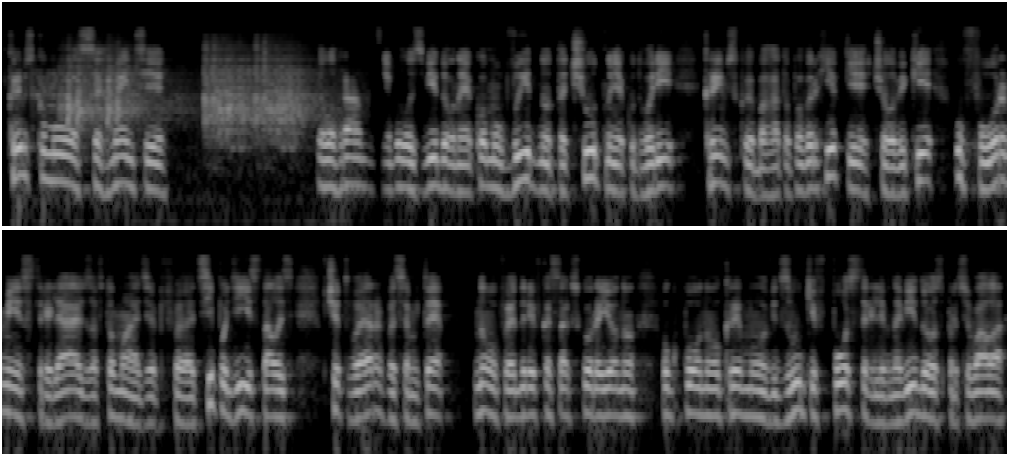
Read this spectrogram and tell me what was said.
В кримському сегменті Телеграм з'явилось відео, на якому видно та чутно, як у дворі кримської багатоповерхівки чоловіки у формі стріляють з автоматів. Е, Ці події стались в четвер в СМТ Новофедорівка Сакського району окупованого Криму. Від звуків пострілів на відео спрацювала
